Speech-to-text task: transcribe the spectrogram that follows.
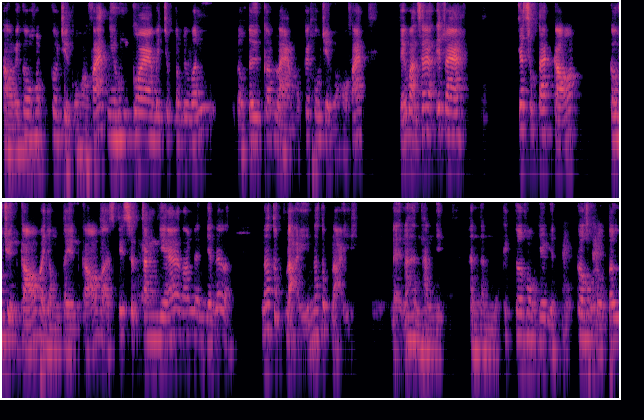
hỏi về câu câu chuyện của Hòa Phát, như hôm qua bên trung tâm tư vấn đầu tư có làm một cái câu chuyện của Hòa Phát, thì các bạn sẽ ít ra chất xúc tác có, câu chuyện có và dòng tiền có và cái sự tăng giá đó nên dẫn đến là nó thúc đẩy, nó thúc đẩy để nó hình thành gì? Hình thành một cái cơ hội giao dịch, một cơ hội đầu tư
